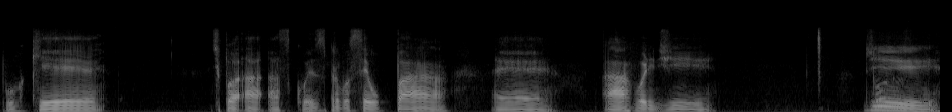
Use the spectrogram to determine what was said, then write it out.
Porque, tipo, a- as coisas para você upar é, a árvore de, de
